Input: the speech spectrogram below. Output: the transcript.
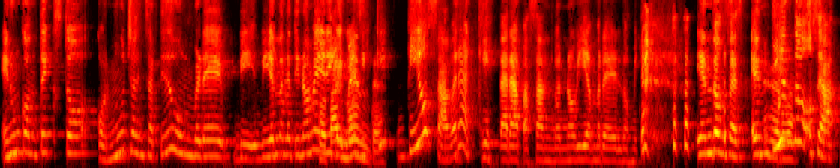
en un contexto con mucha incertidumbre, viviendo en Latinoamérica, y Dios sabrá qué estará pasando en noviembre del 2000. Entonces, entiendo, o sea,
